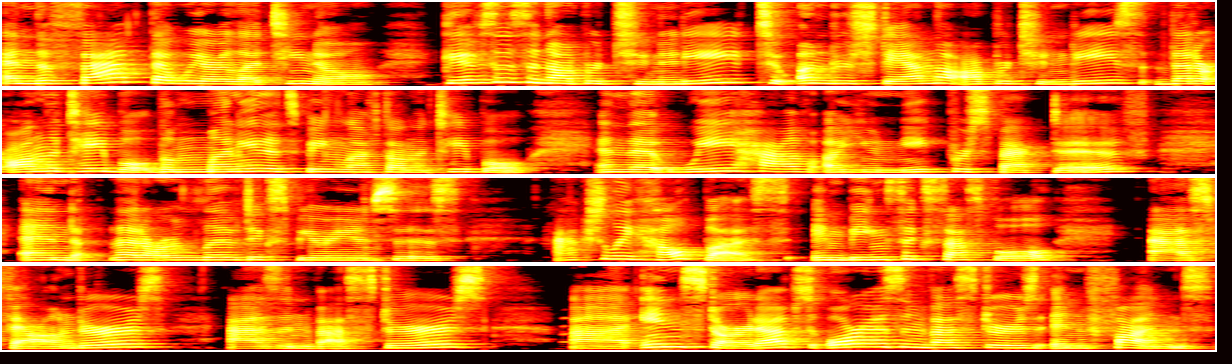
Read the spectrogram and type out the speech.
And the fact that we are Latino gives us an opportunity to understand the opportunities that are on the table, the money that's being left on the table, and that we have a unique perspective and that our lived experiences actually help us in being successful as founders, as investors uh, in startups, or as investors in funds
